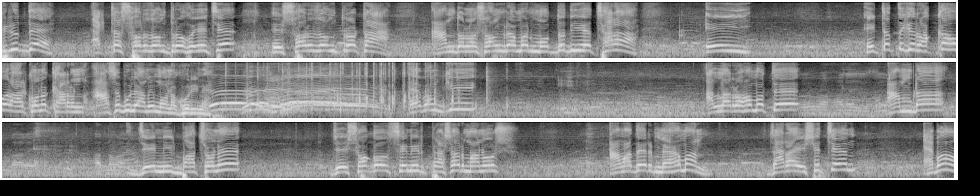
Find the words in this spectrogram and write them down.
বিরুদ্ধে একটা ষড়যন্ত্র হয়েছে। এই ষড়যন্ত্রটা আন্দোলন সংগ্রামের মধ্য দিয়ে ছাড়া এই এটার থেকে রক্ষা হওয়ার আর কোনো কারণ আছে বলে আমি মনে করি না। এবং কি আল্লাহ রহমতে আমরা যে নির্বাচনে যে সকল শ্রেণির পেশার মানুষ, আমাদের মেহমান যারা এসেছেন এবং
